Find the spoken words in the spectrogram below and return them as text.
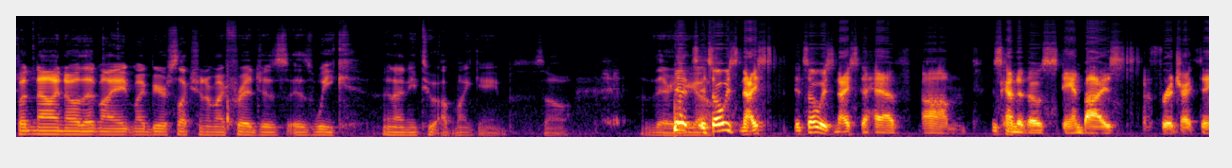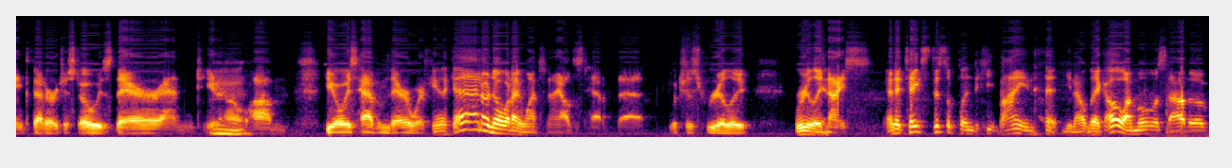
But now I know that my, my beer selection in my fridge is, is weak, and I need to up my game. So there you Yeah, it's, go. it's always nice. It's always nice to have um, just kind of those standbys in the fridge. I think that are just always there, and you know, Mm-hmm. um, you always have them there. Where if you're like, eh, I don't know what I want tonight, I'll just have that, which is really, really nice. And it takes discipline to keep buying it. You know, like oh, I'm almost out of,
